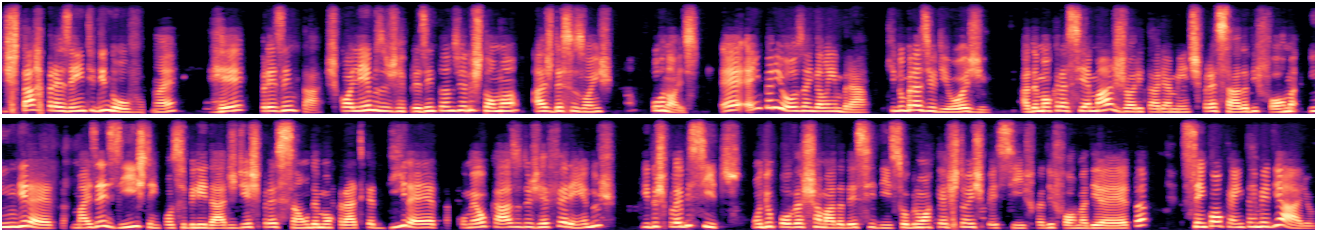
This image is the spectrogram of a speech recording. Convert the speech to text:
estar presente de novo, não é? Representar. Escolhemos os representantes e eles tomam as decisões por nós. É, é imperioso ainda lembrar que no Brasil de hoje, a democracia é majoritariamente expressada de forma indireta, mas existem possibilidades de expressão democrática direta, como é o caso dos referendos e dos plebiscitos, onde o povo é chamado a decidir sobre uma questão específica de forma direta, sem qualquer intermediário.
